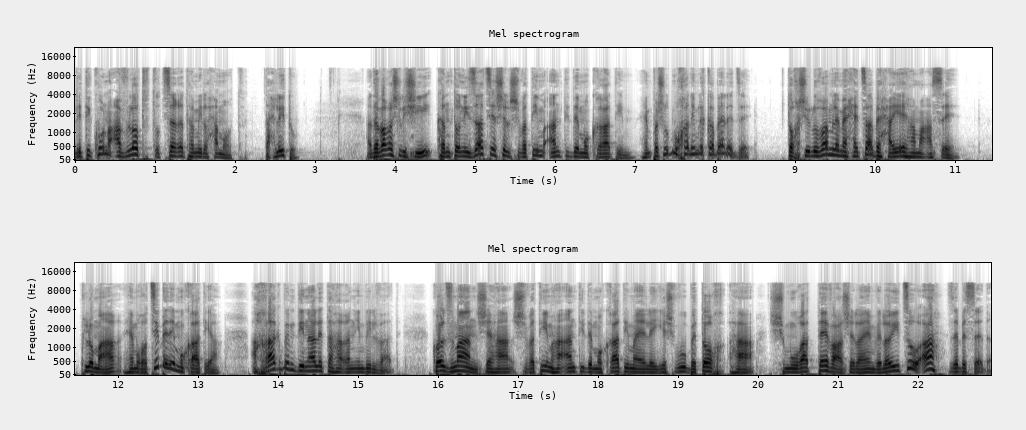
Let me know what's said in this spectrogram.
לתיקון עוולות תוצרת המלחמות. תחליטו. הדבר השלישי, קנטוניזציה של שבטים אנטי-דמוקרטיים. הם פשוט מוכנים לקבל את זה, תוך שילובם למחצה בחיי המעשה. כלומר, הם רוצים בדמוקרטיה, אך רק במדינה לטהרנים בלבד. כל זמן שהשבטים האנטי-דמוקרטיים האלה ישבו בתוך השמורת טבע שלהם ולא יצאו, אה, זה בסדר.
